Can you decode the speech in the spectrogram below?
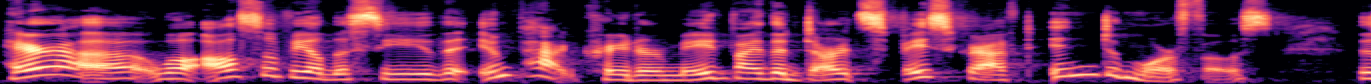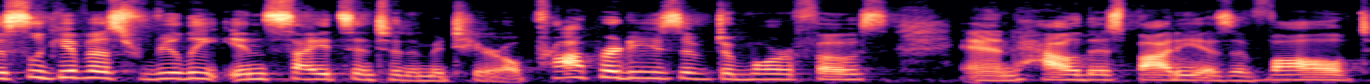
Hera will also be able to see the impact crater made by the DART spacecraft in Dimorphos. This will give us really insights into the material properties of Dimorphos and how this body has evolved,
